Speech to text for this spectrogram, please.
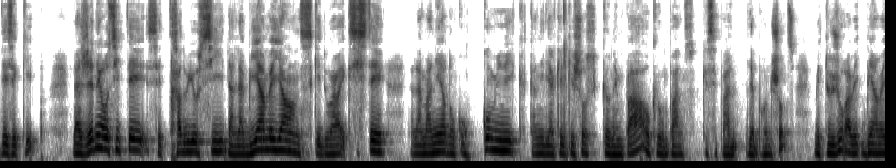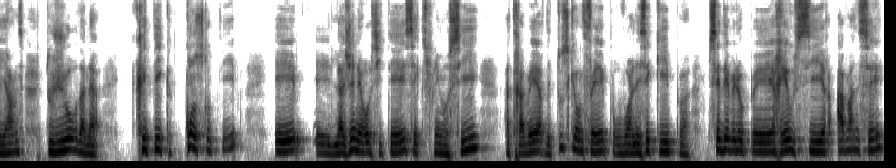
des équipes. La générosité s'est traduit aussi dans la bienveillance qui doit exister, dans la manière dont on communique quand il y a quelque chose qu'on n'aime pas ou qu'on pense que c'est pas la bonne chose, mais toujours avec bienveillance, toujours dans la critique constructive. Et, la générosité s'exprime aussi à travers de tout ce qu'on fait pour voir les équipes se développer, réussir, avancer,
